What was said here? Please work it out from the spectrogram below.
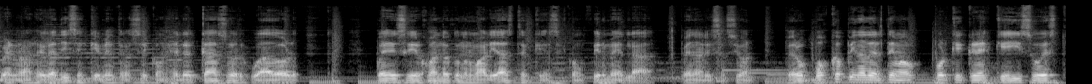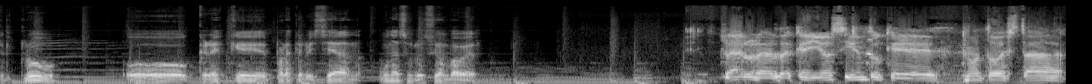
bueno, las reglas dicen que mientras se congela el caso, el jugador puede seguir jugando con normalidad hasta que se confirme la penalización. Pero vos qué opinas del tema? ¿Por qué crees que hizo esto el club? ¿O crees que para que lo hicieran una solución va a haber? Claro, la verdad que yo siento que no todo está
